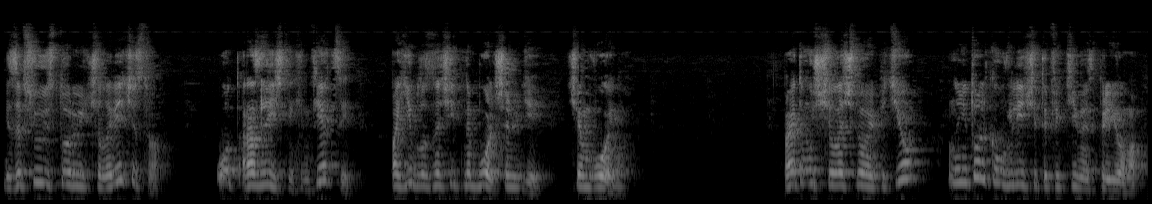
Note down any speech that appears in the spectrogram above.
И за всю историю человечества от различных инфекций погибло значительно больше людей, чем в войнах. Поэтому щелочное питье оно не только увеличит эффективность приема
